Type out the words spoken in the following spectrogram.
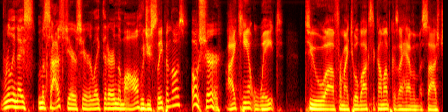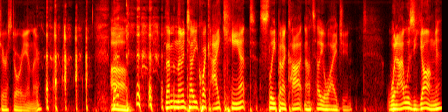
really nice massage chairs here, like that are in the mall. Would you sleep in those? Oh, sure. I can't wait to uh, for my toolbox to come up because I have a massage chair story in there. um, let, me, let me tell you quick. I can't sleep in a cot, and I'll tell you why, Gene. When I was young,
